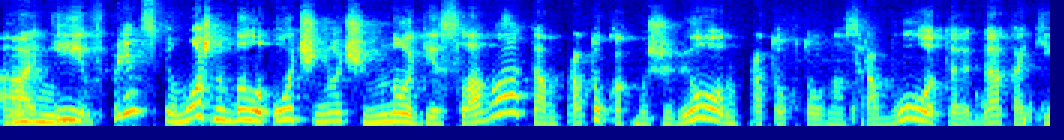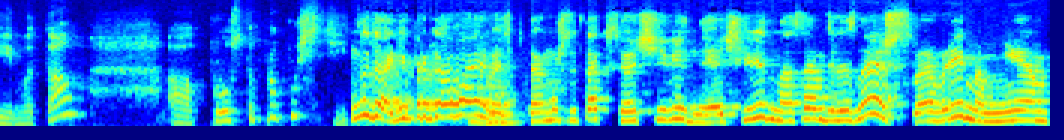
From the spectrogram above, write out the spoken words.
Mm-hmm. И, в принципе, можно было очень-очень многие слова там про то, как мы живем, про то, кто у нас работает, да, какие мы там, а, просто пропустить. Ну да, не проговаривать, mm-hmm. потому что так все очевидно. И очевидно, на самом деле, знаешь, в свое время мне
